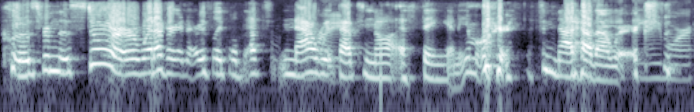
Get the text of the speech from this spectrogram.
clothes from the store or whatever." And I was like, "Well, that's now Right. that's not a thing anymore. that's not how that works." anymore.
